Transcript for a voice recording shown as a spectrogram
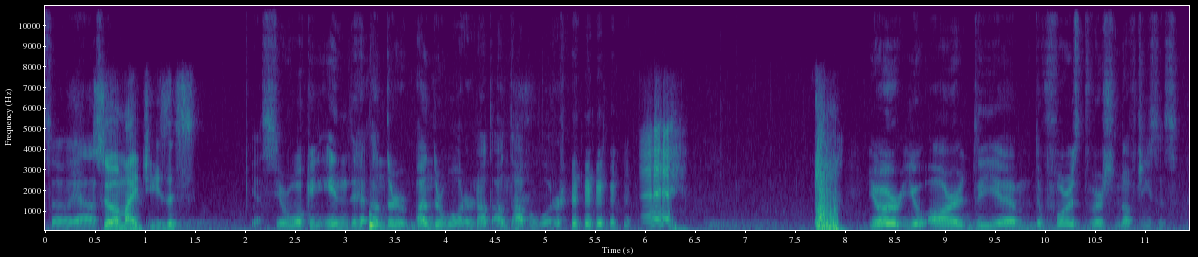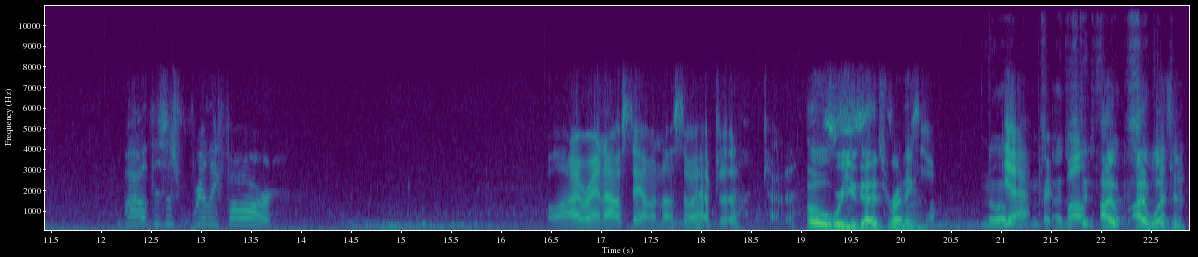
So, yeah. That's So am I Jesus? Yes, you're walking in under underwater, not on top of water. you're you are the um, the forest version of Jesus. wow, this is really far. Hold on, I ran out of stamina, so I have to kind of. Oh, were you guys running? No, I Yeah, wasn't. pretty- I just well- did it for I like a I wasn't.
